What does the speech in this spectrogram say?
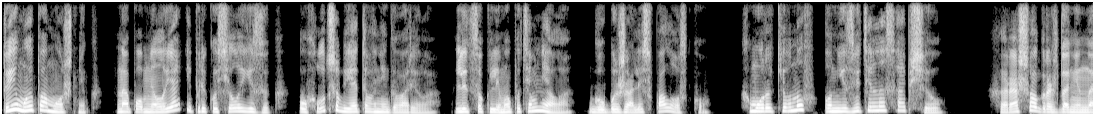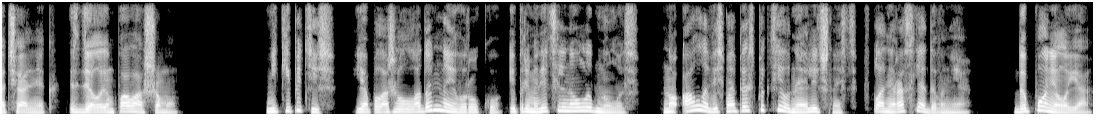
Ты мой помощник», — напомнила я и прикусила язык. Ух, лучше бы я этого не говорила. Лицо Клима потемнело, губы жались в полоску. Хмуро кивнув, он язвительно сообщил. «Хорошо, гражданин начальник, сделаем по-вашему». «Не кипятись». Я положила ладонь на его руку и примирительно улыбнулась. Но Алла весьма перспективная личность в плане расследования. «Да понял я.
